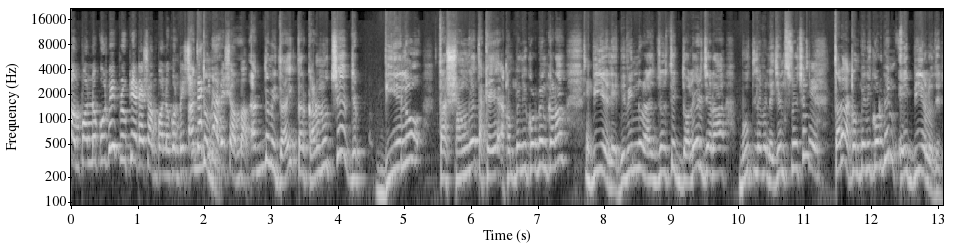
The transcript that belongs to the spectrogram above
সম্পন্ন করবে প্রক্রিয়াটা সম্পন্ন করবে। সেটা কীভাবে সম্ভব? একদমই তাই। তার কারণ হচ্ছে যে বিএলও তার সঙ্গে তাকে অ্যাকম্পানি করবেন কারা? বিএলএ বিভিন্ন রাজনৈতিক দলের যারা বুথ লেভেল এজেন্টস রয়েছেন তারা অ্যাকম্পানি করবেন এই বিএলওদের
